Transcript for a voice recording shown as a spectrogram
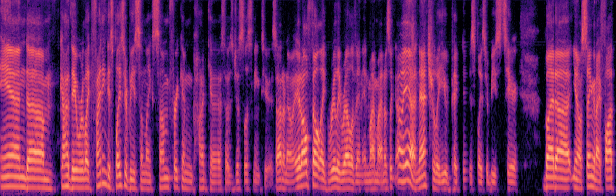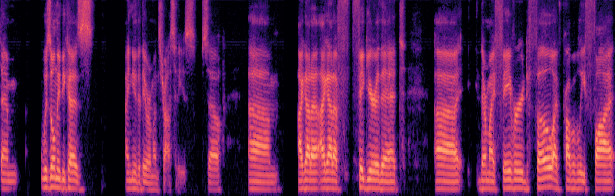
and um god they were like fighting displacer beasts on like some freaking podcast i was just listening to so i don't know it all felt like really relevant in my mind i was like oh yeah naturally he would pick displacer beasts here but uh you know saying that i fought them was only because I knew that they were monstrosities. So um, I gotta I gotta figure that uh, they're my favored foe. I've probably fought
